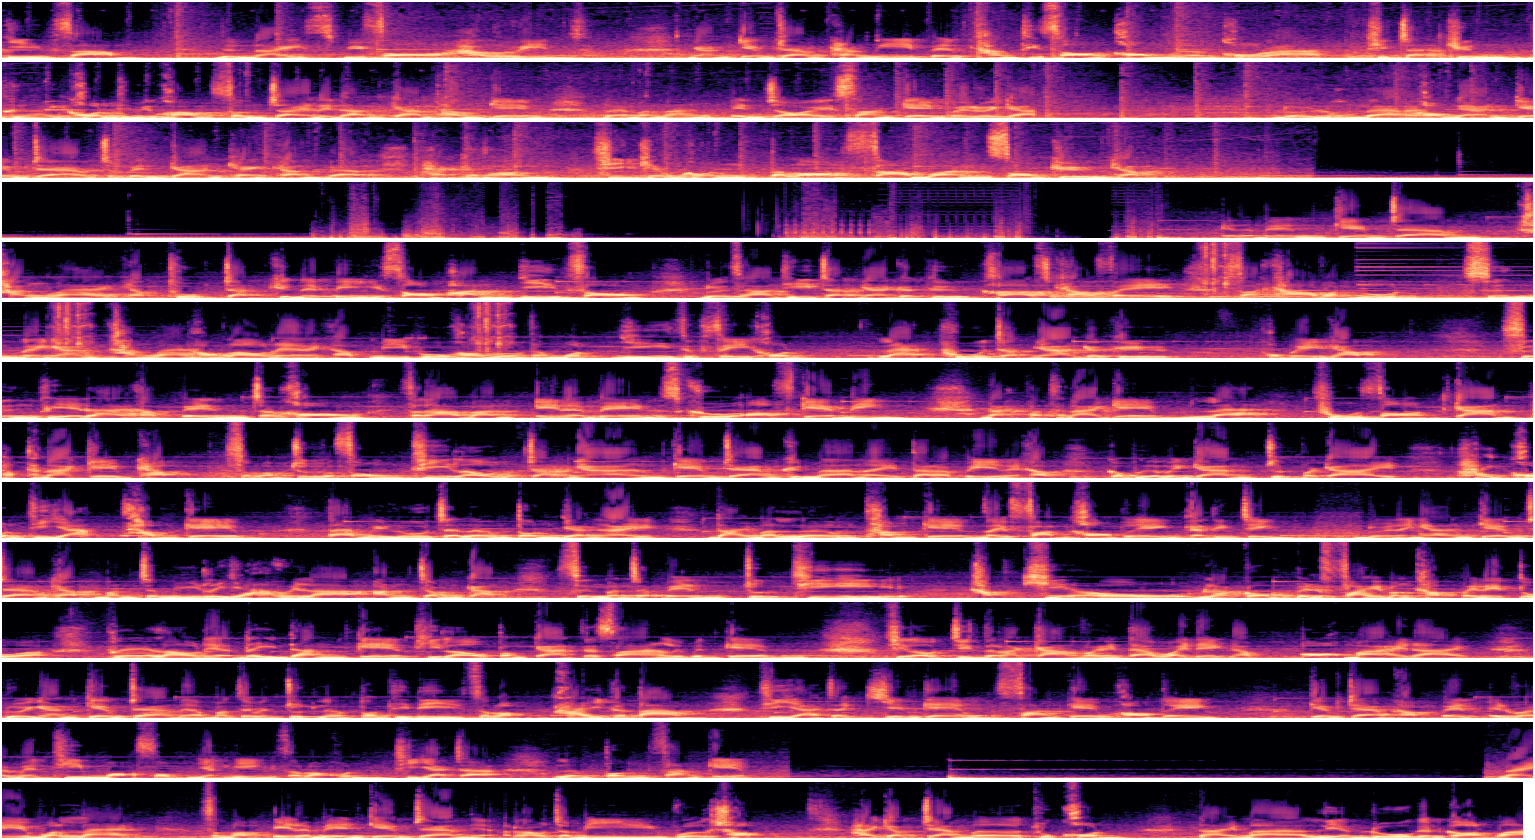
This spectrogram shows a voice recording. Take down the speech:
2023 The Nights Before Halloween งานเกมแจมครั้งนี้เป็นครั้งที่ 2 ของเมืองโคราช ที่จัดขึ้นเพื่อให้คนที่มีความสนใจในด้านการทำเกม ได้มานั่ง enjoy สร้างเกมไปด้วยกันโดยรูปแบบของงานเกมแจมจะเป็นการแข่งขันแบบแฮกเกอร์ทอนที่เข้มข้นตลอด 3 วัน 2 คืนครับ เกมแจมครั้งแรกครับถูกจัดขึ้นในปี 2022 โดยสถานที่จัดงานก็คือ Class Cafe สาขาวัดบูนซึ่งในงานครั้งแรกของเราเนี่ยนะครับมีผู้เข้าร่วมทั้งหมด 24 คน และผู้จัดงานก็คือผมเองครับ ซึ่งพี่เอด้าครับเป็นเจ้าของสถาบัน a d a b a n School of Gaming นักพัฒนาเกมและผู้สอนการพัฒนาเกมครับสำหรับจุดประสงค์ที่เราจัดงานเกมแจมขึ้นมาในแต่ละปีนะครับ ก็เพื่อเป็นการจุดประกายให้คนที่อยากทำเกม แต่ไม่รู้จะเริ่มต้นยังไง ได้มาเริ่มทำเกมในฝันของตัวเองกันจริง ๆ โดยในงานเกมแจมครับ มันจะมีระยะเวลาอันจำกัด ซึ่งมันจะเป็นจุดที่ ขับเคี่ยวแล้วก็เป็นไฟต์บังคับไปในตัว เพื่อให้เราเนี่ยได้ดันเกมที่เราต้องการจะสร้างหรือเป็นเกม ที่เราจินตนาการไว้ตั้งแต่วัยเด็กครับออกมาให้ได้ โดยงานเกมแจมเนี่ยมันจะเป็นจุดเริ่มต้นที่ดีสำหรับใครก็ตาม ที่อยากจะเขียนเกมสร้างเกมของตัวเอง เกมแจมครับเป็น environment ที่เหมาะสมอย่างยิ่งสำหรับคนที่อยากจะเริ่มต้นสร้างเกม ในวันแรกสำหรับ a d a b a n Game Jam เนี่ยเราจะมีเวิร์กช็อปให้กับแจมเมอร์ทุกคนได้มาเรียนรู้กันก่อนว่า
